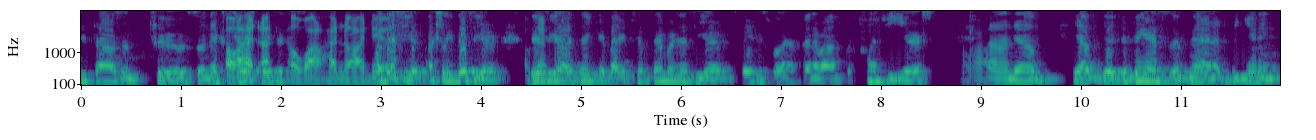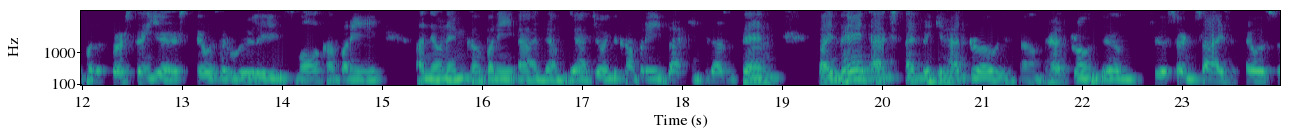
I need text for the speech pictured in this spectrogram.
2002. So next oh, year, had, SpaceX. I, oh wow, I had no idea. Oh, this year, actually, this year, okay. this year, I think by September this year, SpaceX will have been around for 20 years. Oh, wow. And um, yeah, the, the thing is, man, at the beginning, for the first 10 years, it was a really small company, a no-name company, and um, yeah, I joined the company back in 2010. By then, actually, I think it had grown. Um, it had grown um, to a certain size. It was,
